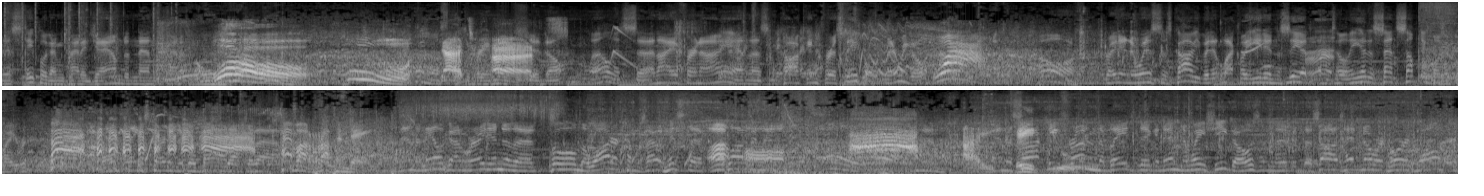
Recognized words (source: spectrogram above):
the staple gun kind of jammed, and then kind of. Whoa! That you very much, hurts. Dalton. Well, it's uh, an eye for an eye and uh, some caulking for a staple. There we go. Wow! Oh, right into Winston's coffee, but it, luckily he didn't see it until he had a sense something wasn't quite right. Things started to go bad after that. Have a rotten day. And then the nail gun right into the pool, and the water comes out, hits the plug, and then, oh, I and the hate saw keeps you. running, the blade's digging in, and away she goes, and the, the saw's heading over towards Walter.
